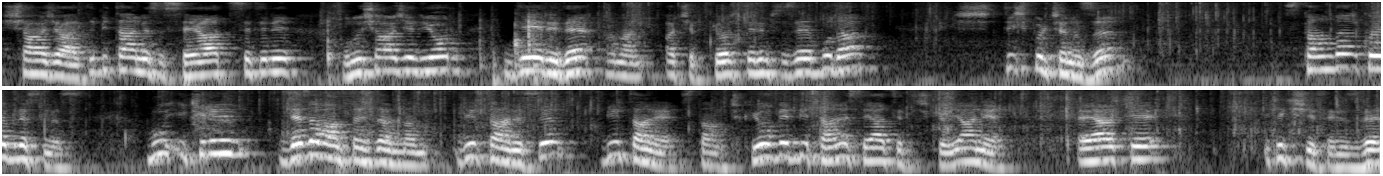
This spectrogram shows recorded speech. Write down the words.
şarj aleti. Bir tanesi seyahat setini bunu şarj ediyor. Diğeri de hemen açıp göstereyim size. Bu da diş fırçanızı standa koyabilirsiniz. Bu ikilinin dezavantajlarından bir tanesi bir tane stand çıkıyor ve bir tane seyahat seti çıkıyor. Yani eğer ki iki kişiyseniz ve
